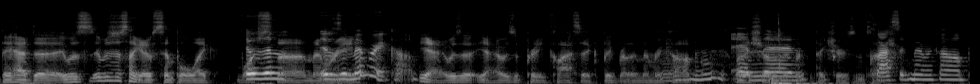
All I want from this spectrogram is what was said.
they had to. It was. It was just like a simple like watch It was a the memory. it was a memory comp. Yeah, it was a yeah, it was a pretty classic Big Brother memory comp where Mm-hmm. And then different pictures and such. Classic memory comp.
